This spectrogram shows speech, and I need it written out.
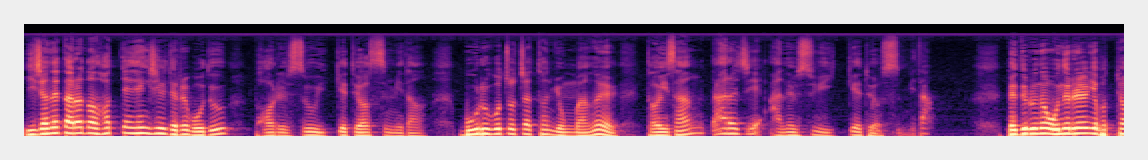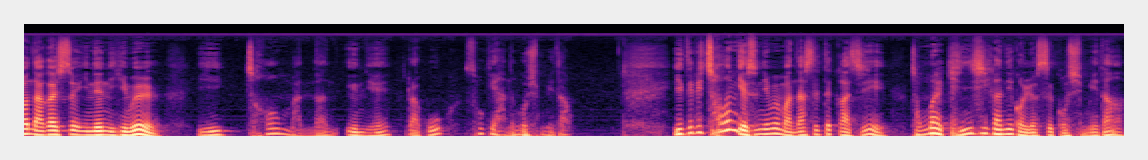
이전에 따르던 헛된 행실들을 모두 버릴 수 있게 되었습니다. 모르고 쫓았던 욕망을 더 이상 따르지 않을 수 있게 되었습니다. 베드로는 오늘을 버텨 나갈 수 있는 힘을 이 처음 만난 은혜라고 소개하는 것입니다. 이들이 처음 예수님을 만났을 때까지 정말 긴 시간이 걸렸을 것입니다.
